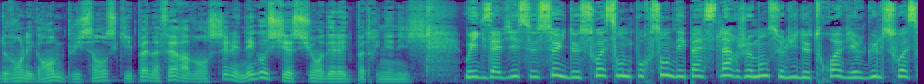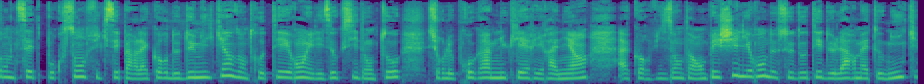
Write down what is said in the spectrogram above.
devant les grandes puissances qui peinent à faire avancer les négociations, Adélaïde Patrignani. Oui, Xavier, ce seuil de 60% dépasse largement celui de 3,67% fixé par l'accord de 2015 entre Téhéran et les Occidentaux sur le programme nucléaire iranien, accord visant à empêcher l'Iran de se doter de l'arme atomique.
